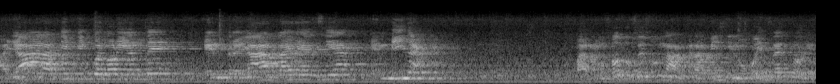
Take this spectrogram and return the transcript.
allá típico en Oriente, entregar la herencia en vida. Para nosotros es una gravísima ofensa esto de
